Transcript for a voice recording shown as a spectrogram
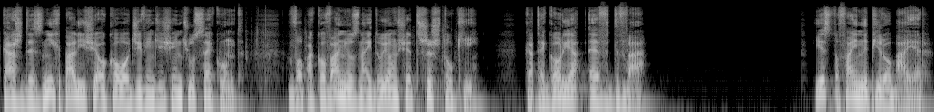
Każdy z nich pali się około 90 sekund. W opakowaniu znajdują się trzy sztuki. Kategoria F2. Jest to fajny pirobajer.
